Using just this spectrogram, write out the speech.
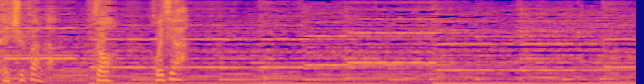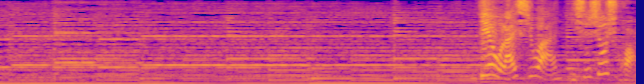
该吃饭了，走，回家。我来洗碗，你先休息会儿。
